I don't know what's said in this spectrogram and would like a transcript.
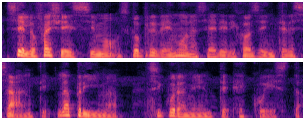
Se lo facessimo scopriremo una serie di cose interessanti. La prima sicuramente è questa.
